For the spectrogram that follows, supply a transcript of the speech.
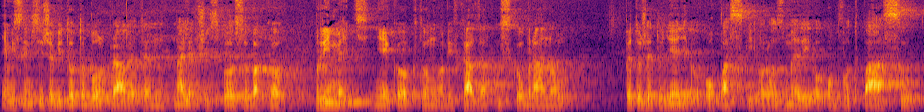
Nemyslím si, že by toto bol práve ten najlepší spôsob, ako primeť niekoho k tomu, aby vchádzal úzkou bránou, pretože tu nejde o opasky, o rozmery, o obvod pásu,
